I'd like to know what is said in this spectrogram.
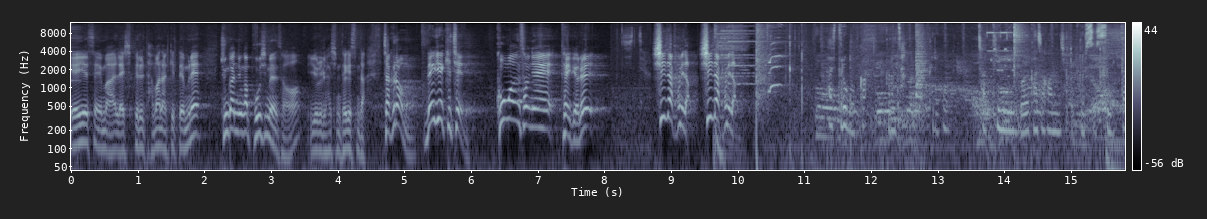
ASMR 레시피를 담아놨기 때문에 중간중간 보시면서 요리를 하시면 되겠습니다. 자, 그럼 내기의 키친 공원소녀의 대결을 시작 합니다. 시작합니다. 다시 들어볼까? 그러자. 그리고 저 팀이 뭘 가져가는지도 볼 수 있으니까.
